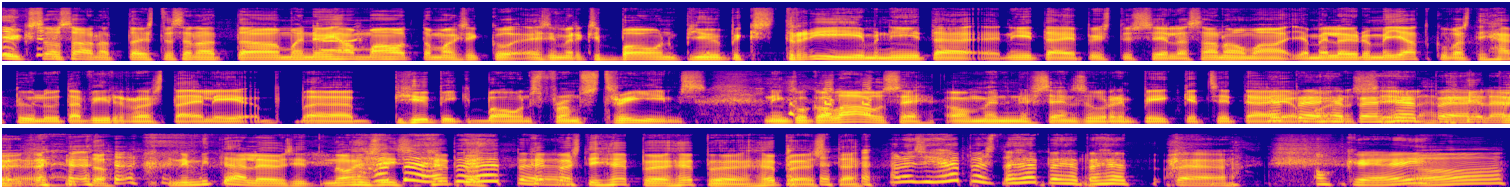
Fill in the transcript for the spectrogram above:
yksi osanottajista sanoi, että on mennyt ihan mahdottomaksi, kun esimerkiksi Bone Pubic Stream, niitä, niitä ei pysty siellä sanomaan. Ja me löydämme jatkuvasti häpylyitä virroista, eli uh, pubic bones from streams. Niin koko lause on mennyt sensuurin piikki, että sitä ei Höpö, ole voinut höpö, siellä. höpö löytyi. No, niin mitä löysit? No siis höpö, höpö, höpö. höpösti höpö, höpö, höpöstä. Olisi höpöstä höpö höpö höppöä. Okei. Okay. Joo.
